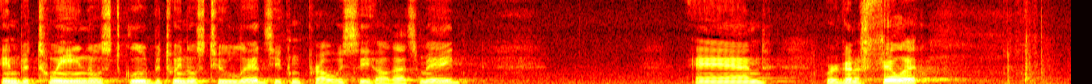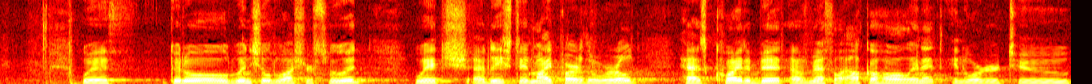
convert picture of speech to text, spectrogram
in between, those glued between those two lids. You can probably see how that's made. And we're going to fill it with good old windshield washer fluid, which, at least in my part of the world, has quite a bit of methyl alcohol in it in order to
